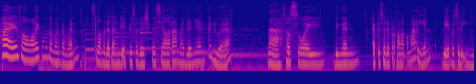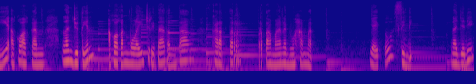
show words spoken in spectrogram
Hai, Assalamualaikum teman-teman. Selamat datang di episode spesial Ramadan yang kedua. Nah, sesuai dengan episode pertama kemarin Di episode ini aku akan lanjutin Aku akan mulai cerita tentang karakter pertama Nabi Muhammad Yaitu Sidik Nah, jadi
